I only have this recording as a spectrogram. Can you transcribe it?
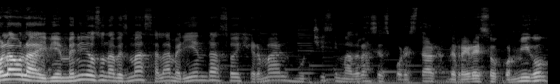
Hola, hola y bienvenidos una vez más a La Merienda. Soy Germán. Muchísimas gracias por estar de regreso conmigo.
